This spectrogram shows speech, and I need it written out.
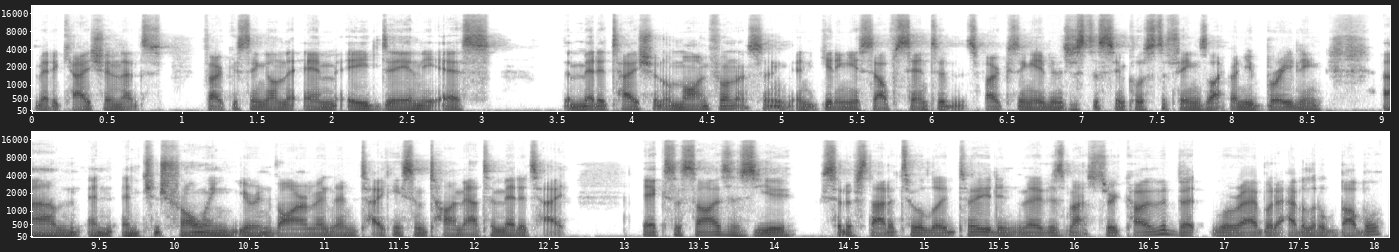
medication. That's focusing on the M, E, D, and the S. The meditation or mindfulness and, and getting yourself centered. It's focusing even just the simplest of things like on your breathing um, and, and controlling your environment and taking some time out to meditate exercise, as you sort of started to allude to. You didn't move as much through COVID, but we were able to have a little bubble.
